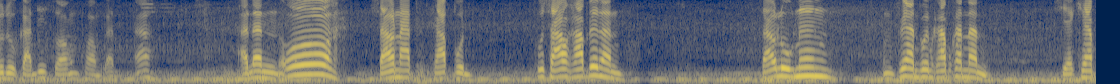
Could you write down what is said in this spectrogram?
ฤดูกาลที่สองพร้อมกันอะอันนั้น โอ้สาวนัดครับปุ่นผู้สาวครับด้วยนั่นสาวลูกหนึ่งแฟนเพื่อนครับคันนั้นเสียแคป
